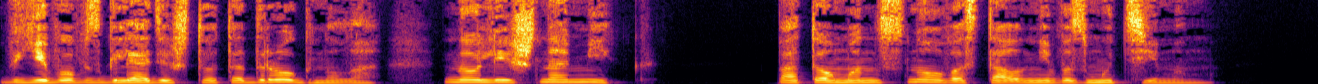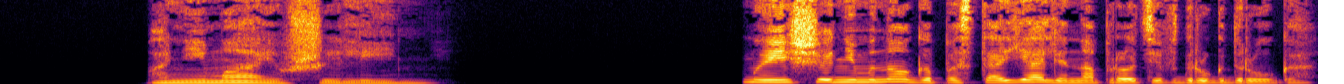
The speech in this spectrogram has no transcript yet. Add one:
В его взгляде что-то дрогнуло, но лишь на миг. Потом он снова стал невозмутимым. «Понимаю, Шилинь». Мы еще немного постояли напротив друг друга,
